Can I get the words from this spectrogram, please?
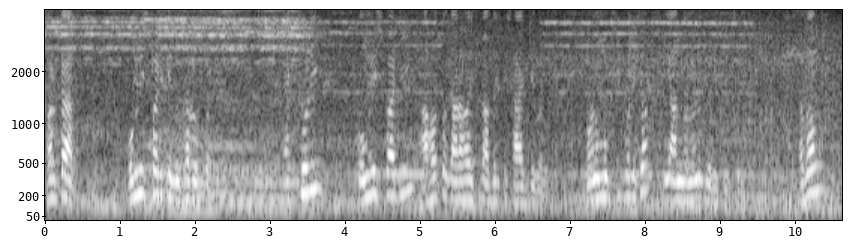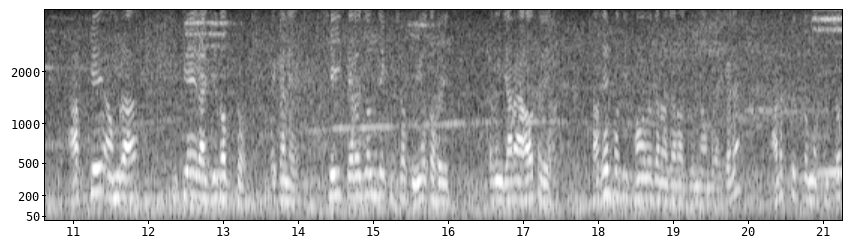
সরকার, কমিউনিস্ট পার্টিকে দোষারোপ করেছে। অ্যাকচুয়ালি কমিউনিস্ট পার্টি আহত যারা হয়েছে তাদেরকে সাহায্য করেছে। গণমুক্তি পরিষদ এই আন্দোলনে জড়িত ছিল। এবং আজকে আমরা সিপিআই রাজ্য দপ্তর এখানে সেই তেরো জন যে কৃষক নিহত হয়েছে এবং যারা আহত হয়েছে তাদের প্রতি সমবেদনা জানার জন্য আমরা এখানে আটাত্তরতম কৃষক,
